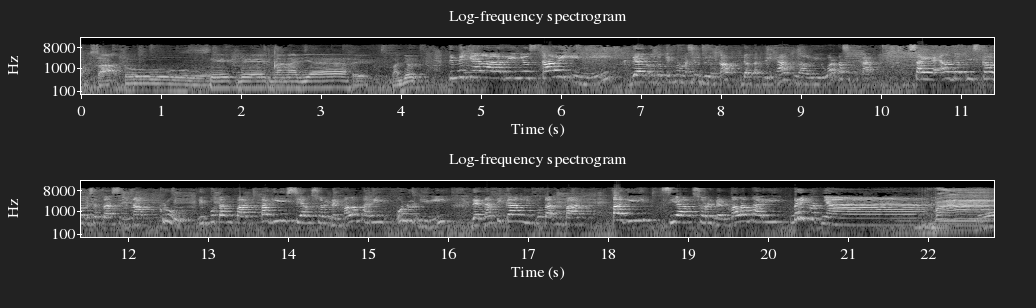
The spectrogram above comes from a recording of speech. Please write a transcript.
puasa tuh. Sip be, tenang aja. Sip, lanjut. Demikianlah Renews kali ini dan untuk informasi lebih lengkap dapat dilihat melalui Warta Sepekan. Saya Elda Priska beserta segenap kru. Liputan 4 pagi, siang, sore, dan malam hari undur diri. Dan nantikan Liputan 4 pagi, siang, sore, dan malam hari berikutnya. Pagi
